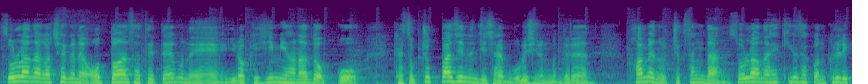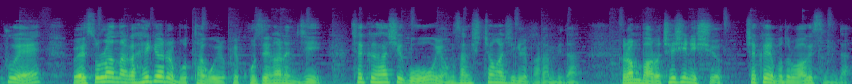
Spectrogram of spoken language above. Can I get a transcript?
솔라나가 최근에 어떠한 사태 때문에 이렇게 힘이 하나도 없고 계속 쭉 빠지는지 잘 모르시는 분들은 화면 우측 상단 솔라나 해킹 사건 클릭 후에 왜 솔라나가 해결을 못하고 이렇게 고생하는지 체크하시고 영상 시청하시길 바랍니다. 그럼 바로 최신 이슈 체크해 보도록 하겠습니다.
